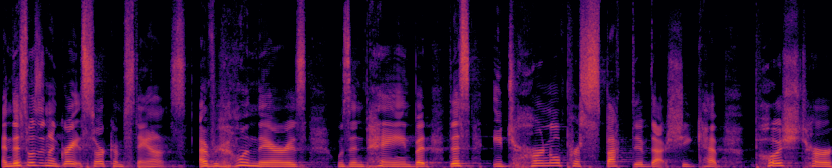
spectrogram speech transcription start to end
And this wasn't a great circumstance. Everyone there is, was in pain, but this eternal perspective that she kept pushed her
